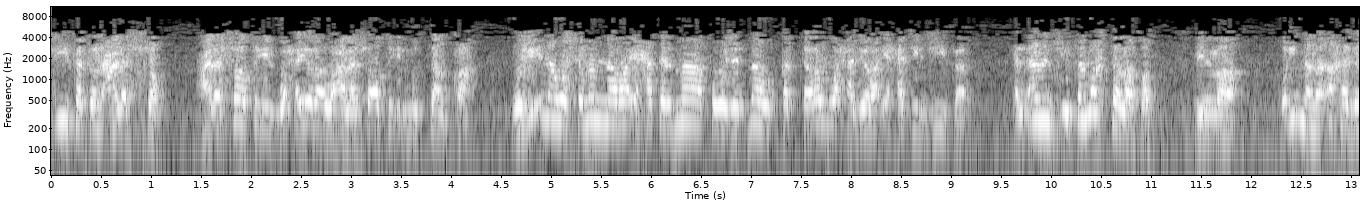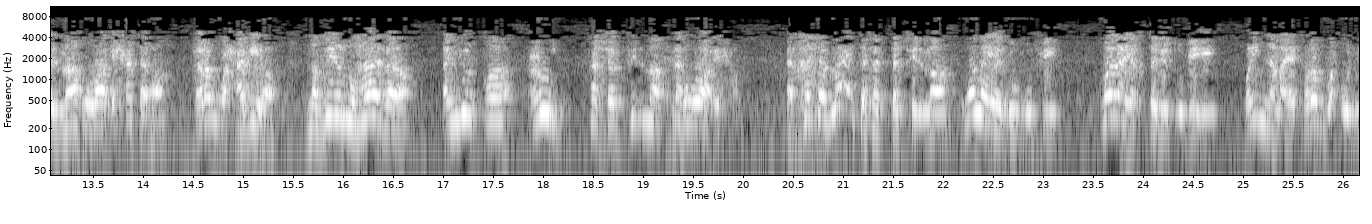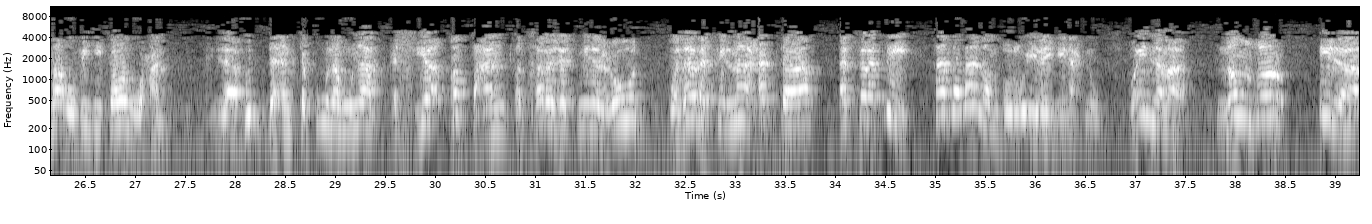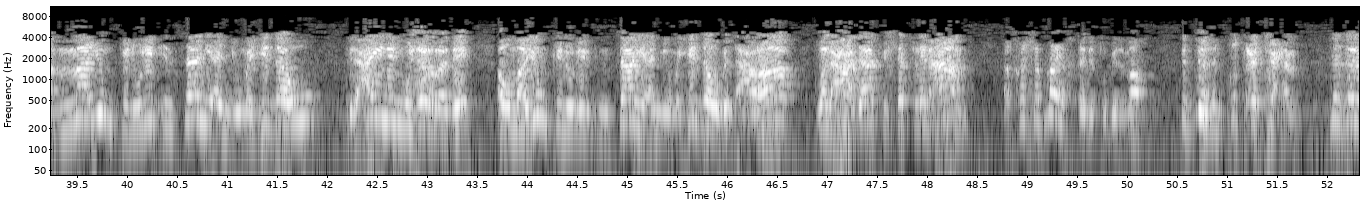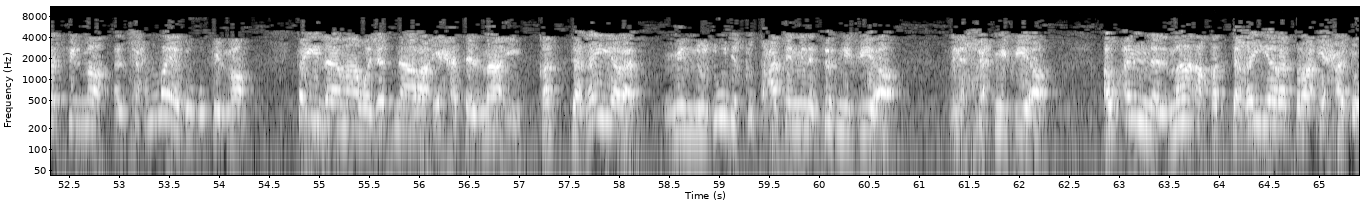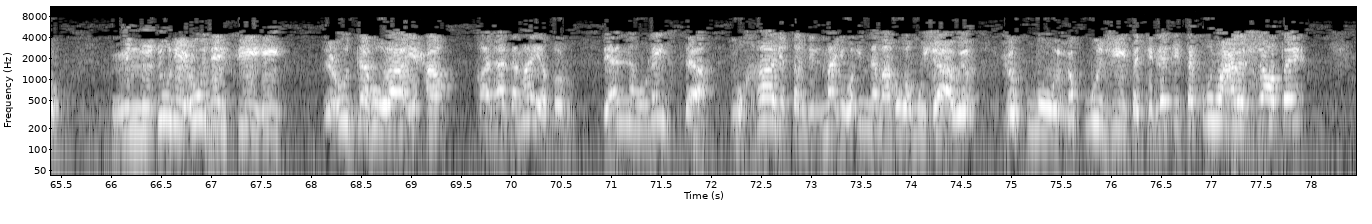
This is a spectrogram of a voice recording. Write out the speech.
جيفة على الشط على شاطئ البحيرة أو على شاطئ المستنقع. وجئنا وشممنا رائحة الماء فوجدناه قد تروح لرائحة الجيفة. الآن الجيفة ما اختلطت. بالماء. وإنما أخذ الماء رائحتها تروح بها. نظير هذا أن يلقى عود خشب في الماء له رائحة. الخشب ما يتفتت في الماء ولا يذوب فيه ولا يختلط به وإنما يتروح الماء به تروحا. لا بد أن تكون هناك أشياء قطعا قد خرجت من العود وذابت في الماء حتى أثرت به. هذا ما ننظر إليه نحن وإنما ننظر إلى ما يمكن للإنسان أن يميزه بالعين المجردة أو ما يمكن للإنسان أن يميزه بالأعراف والعادات بشكل عام. الخشب ما يختلط بالماء الدهن قطعة شحم نزلت في الماء الشحم ما يذوب في الماء. فإذا ما وجدنا رائحة الماء قد تغيرت من نزول قطعة من الدهن فيها من الشحم فيها أو أن الماء قد تغيرت رائحته من نزول عود فيه العود له رائحة. قال هذا ما يضر لأنه ليس مخالطا للماء وإنما هو مجاور. حكمه حكم الجيفة التي تكون على الشاطئ.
